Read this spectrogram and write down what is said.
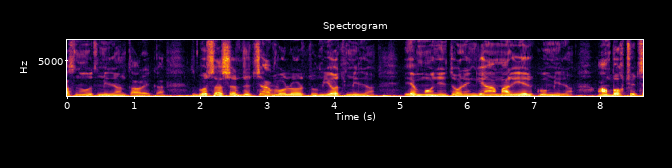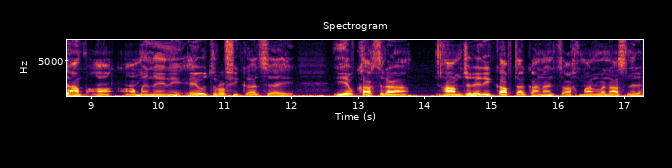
18 միլիոն տարեկան, զբոսաշրջության ոլորտում 7 միլիոն եւ մոնիտորինգի համար 2 միլիոն ամբողջությամբ ԱՄՆ-ի էուտրոֆիկացիայի եւ քաղցրա համ ջրերի կապտականան ծախման վնասները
